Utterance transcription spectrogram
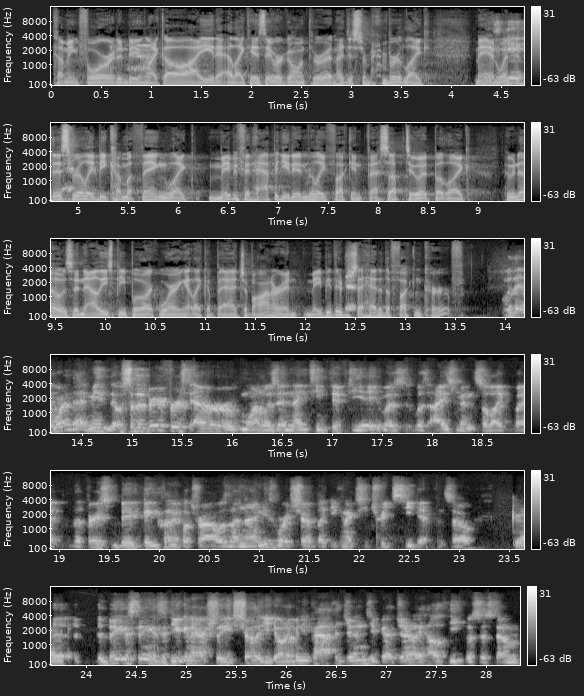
coming forward and being like, oh, I eat ass, like as they were going through it. And I just remember like, man, when did this really become a thing? Like maybe if it happened, you didn't really fucking fess up to it, but like, who knows? And now these people are like wearing it like a badge of honor and maybe they're just ahead of the fucking curve. Well, they, what did that mean? So the very first ever one was in 1958. Was was Eiseman? So like, but the first big big clinical trial was in the 90s, where it showed like you can actually treat C. diff. And so the, the biggest thing is if you can actually show that you don't have any pathogens, you've got generally a healthy ecosystem.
